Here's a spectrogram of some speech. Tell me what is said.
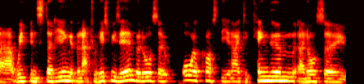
uh, we've been studying at the Natural History Museum, but also all across the United Kingdom. And also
